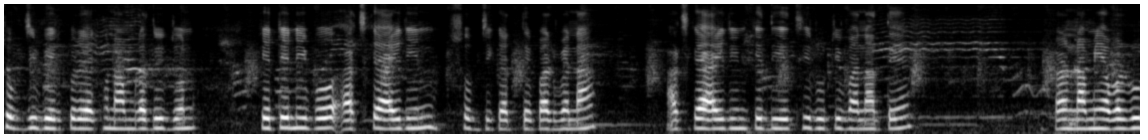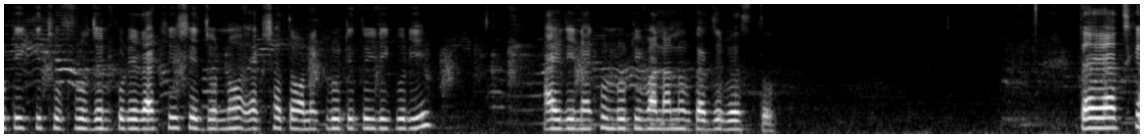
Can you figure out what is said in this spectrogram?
সবজি বের করে এখন আমরা দুজন কেটে নিব। আজকে আইরিন সবজি কাটতে পারবে না। আজকে আইরিনকে দিয়েছি রুটি বানাতে। কারণ আমি আবার রুটি কিছু ফ্রোজেন করে রাখি, সেজন্য একসাথে অনেক রুটি তৈরি করি। আইরিন এখন রুটি বানানোর কাজে ব্যস্ত। তাই আজকে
